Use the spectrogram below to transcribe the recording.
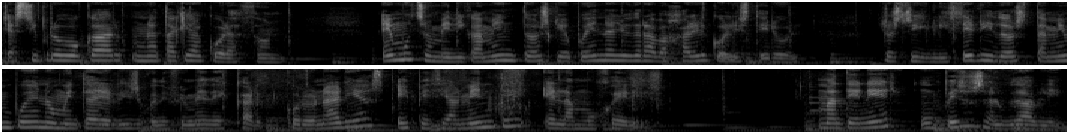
y así provocar un ataque al corazón. Hay muchos medicamentos que pueden ayudar a bajar el colesterol. Los triglicéridos también pueden aumentar el riesgo de enfermedades coronarias, especialmente en las mujeres. Mantener un peso saludable.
